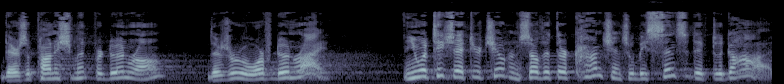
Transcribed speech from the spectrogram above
There's a punishment for doing wrong, there's a reward for doing right. And you want to teach that to your children so that their conscience will be sensitive to God.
